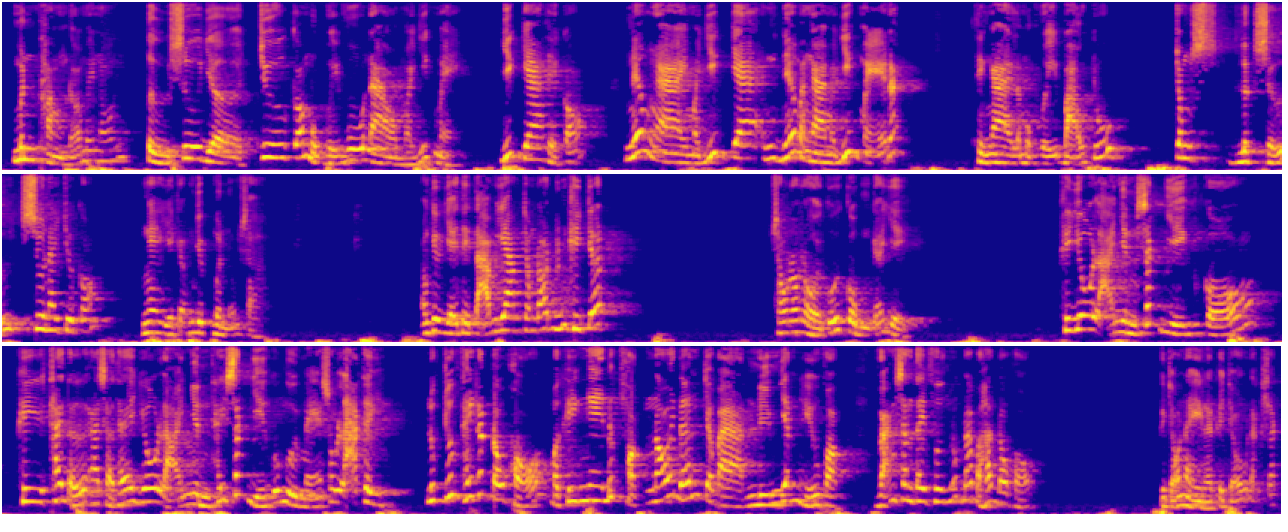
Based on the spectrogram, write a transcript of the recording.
minh thần đó mới nói, từ xưa giờ chưa có một vị vua nào mà giết mẹ. Giết cha thì có. Nếu ngài mà giết cha, nếu mà ngài mà giết mẹ đó, thì ngài là một vị bạo chúa trong lịch sử xưa nay chưa có nghe vậy các ông giật mình, ông sợ. Ông kêu, vậy thì tạm giam trong đó đến khi chết. Sau đó rồi cuối cùng cái gì? Khi vô lại nhìn sắc diện của, khi thái tử a sở thế vô lại nhìn thấy sắc diện của người mẹ sao lạ kỳ. Lúc trước thấy rất đau khổ, mà khi nghe đức phật nói đến cho bà niệm danh hiệu phật, vãng sanh tây phương, lúc đó bà hết đau khổ. Cái chỗ này là cái chỗ đặc sắc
